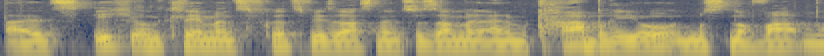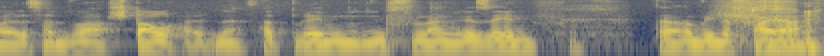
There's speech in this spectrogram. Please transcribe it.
als ich und Clemens Fritz, wir saßen dann zusammen in einem Cabrio und mussten noch warten, weil es halt war Stau halt. Ne? Das hat Bremen nicht so lange gesehen. Da irgendwie eine Feier.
